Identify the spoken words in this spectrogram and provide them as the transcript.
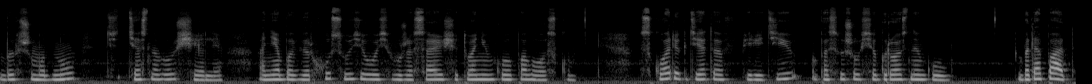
бывшему дну тесного ущелья, а небо вверху сузилось в ужасающую тоненькую полоску. Вскоре где-то впереди послышался грозный гул. «Водопад!»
